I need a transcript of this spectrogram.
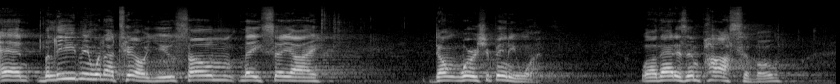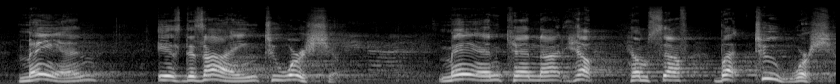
And believe me when I tell you, some may say I don't worship anyone. Well, that is impossible. Man is designed to worship. Man cannot help himself but to worship.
